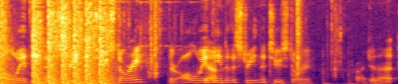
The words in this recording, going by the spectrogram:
All the way at the end of the street in the two story. They're all the way at the end of the street in the two story. Roger that.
